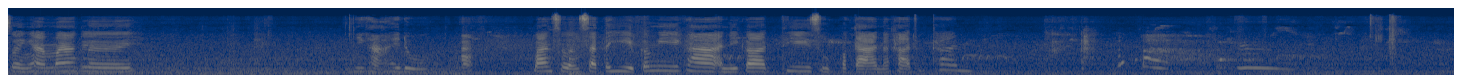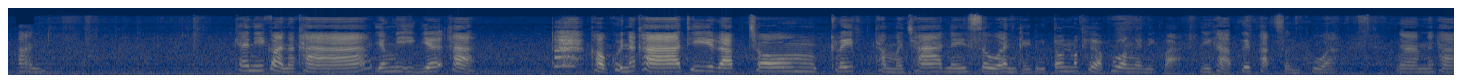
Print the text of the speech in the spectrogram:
สวยงามมากเลย นี่ค่ะให้ดู บ้านสวนสัตหีบก็มีค่ะ อันนี้ก็ที่สมุทรปราการนะคะทุกท่านอันแค่นี้ก่อนนะคะ ยังมีอีกเยอะค่ะ ขอบคุณนะคะที่รับชมคลิปธรรมชาติในสวนไปดูต้นมะเขือพวงกันดีกว่า นี่ค่ะพืชผักสวนครัวงามนะคะ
